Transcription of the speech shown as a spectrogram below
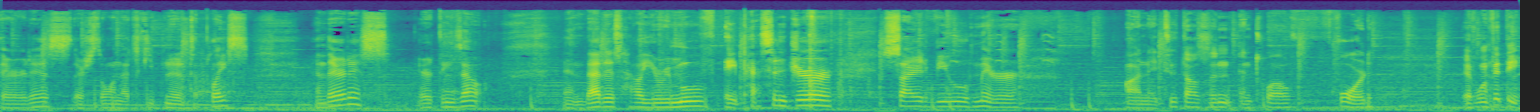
There it is. There's the one that's keeping it into place. And there it is. Everything's out. And that is how you remove a passenger side view mirror on a 2012 Ford F-150.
